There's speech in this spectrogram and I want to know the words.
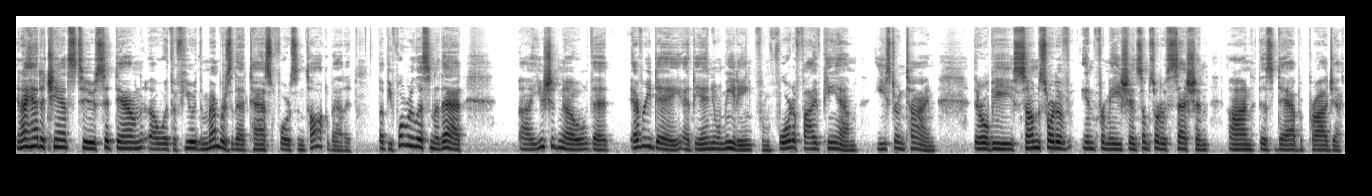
And I had a chance to sit down uh, with a few of the members of that task force and talk about it. But before we listen to that, uh, you should know that every day at the annual meeting from 4 to 5 p.m. Eastern Time, there will be some sort of information, some sort of session on this DAB project.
